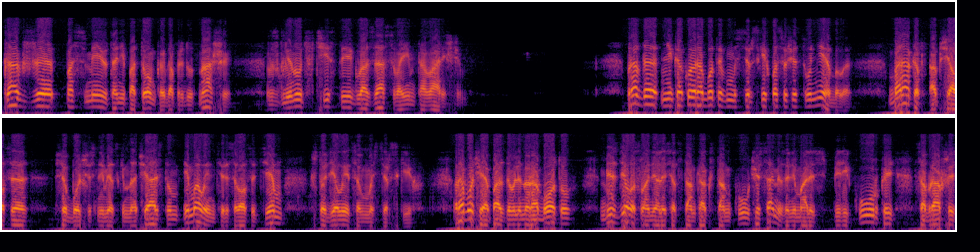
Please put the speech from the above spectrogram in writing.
как же посмеют они потом, когда придут наши, взглянуть в чистые глаза своим товарищам. Правда, никакой работы в мастерских по существу не было. Бараков общался все больше с немецким начальством и мало интересовался тем, что делается в мастерских. Рабочие опаздывали на работу, без дела слонялись от станка к станку, часами занимались перекуркой, собравшись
